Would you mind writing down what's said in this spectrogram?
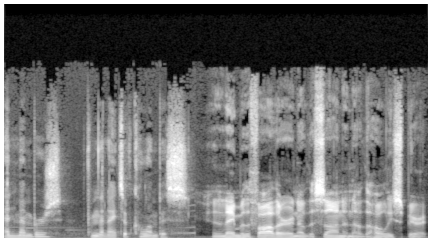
and members from the Knights of Columbus. In the name of the Father, and of the Son, and of the Holy Spirit.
